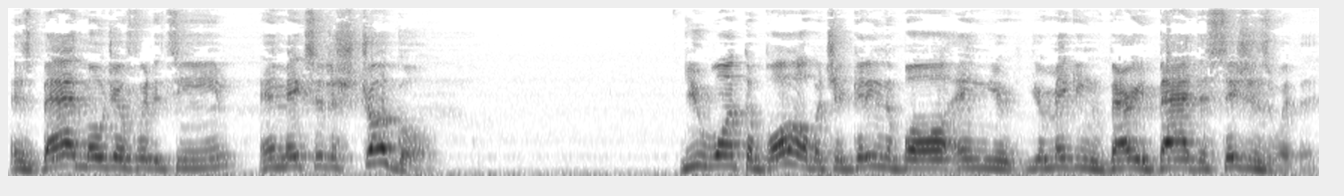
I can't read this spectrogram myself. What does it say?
It's bad mojo for the team, and makes it a struggle. You want the ball, but you're getting the ball, and you're you're making very bad decisions with it.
